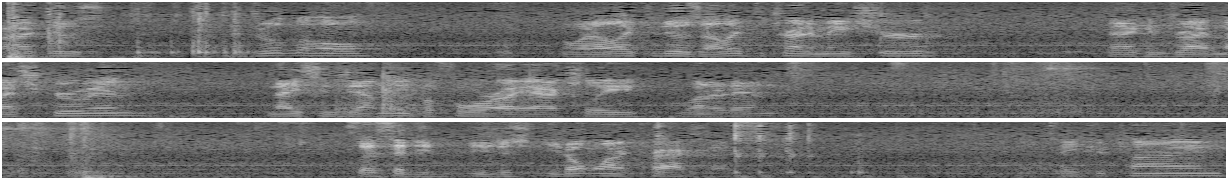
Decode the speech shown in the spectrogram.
I is I drilled the hole. What I like to do is I like to try to make sure that I can drive my screw in nice and gently before I actually run it in so I said you, you just you don't want to crack this. Take your time.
